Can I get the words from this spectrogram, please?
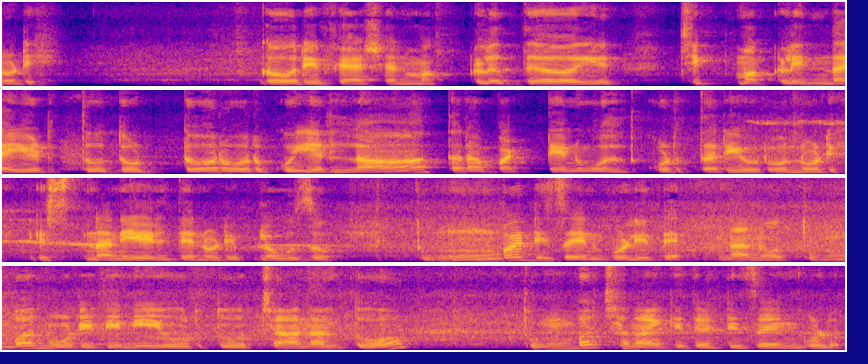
ನೋಡಿ, ಗೌರಿ ಫ್ಯಾಷನ್ ಮಕ್ಕಳದ್ದು ಚಿಕ್ಕ ಮಕ್ಕಳಿಂದ ಹಿಡ್ದು ದೊಡ್ಡೋರವರೆಗೂ ಎಲ್ಲ ಥರ ಬಟ್ಟೆನೂ ಹೊಲ್ದು ಕೊಡ್ತಾರೆ ಇವರು. ನೋಡಿ, ಎಷ್ಟು ನಾನು ಹೇಳ್ದೆ ನೋಡಿ ಬ್ಲೌಸು ತುಂಬ ಡಿಸೈನ್ಗಳಿದೆ ನಾನು ತುಂಬ ನೋಡಿದ್ದೀನಿ ಇವ್ರದ್ದು ಚಾನಲ್ದು. ತುಂಬ ಚೆನ್ನಾಗಿದೆ ಡಿಸೈನ್ಗಳು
